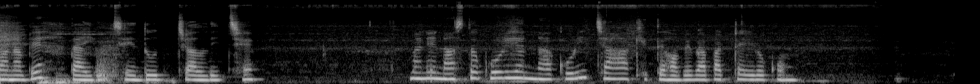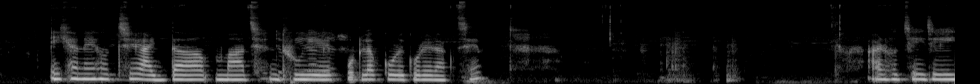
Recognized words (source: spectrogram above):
বানাবে, তাই হচ্ছে দুধ চাল দিচ্ছে। মানে নাস্তা করি আর না করি চা খেতে হবে, ব্যাপারটা এরকম। এখানে হচ্ছে আইদা মাছ ধুয়ে পোটলা করে করে রাখছে। আর হচ্ছে এই যে এই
